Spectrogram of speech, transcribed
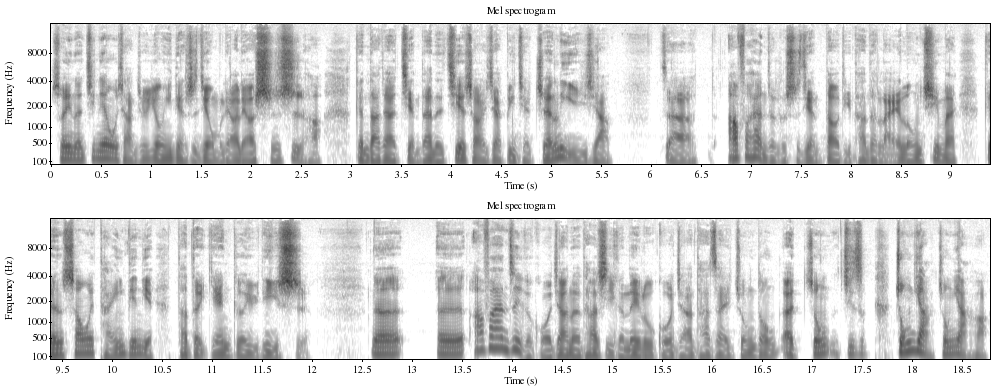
所以呢，今天我想就用一点时间，我们聊聊时事哈，跟大家简单的介绍一下，并且整理一下，在阿富汗这个事件到底它的来龙去脉，跟稍微谈一点点它的严格与历史。那。呃，阿富汗这个国家呢，它是一个内陆国家，它在中东，呃，中其实中亚，中亚哈，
